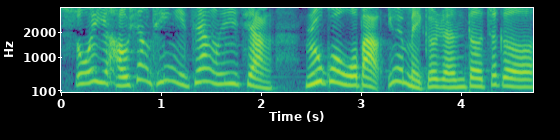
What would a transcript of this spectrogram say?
所以好像听你这样一讲。如果我把，因为每个人的这个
